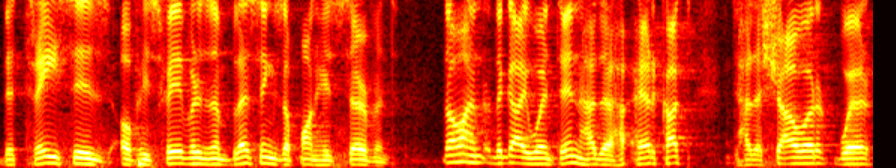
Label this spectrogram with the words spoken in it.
the traces of his favors and blessings upon his servant. The, one, the guy went in, had a haircut, had a shower, wear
